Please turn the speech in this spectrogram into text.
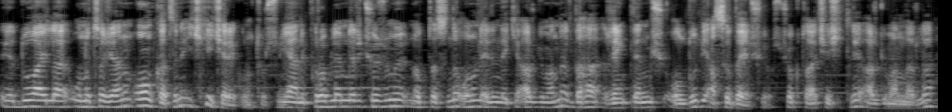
e, duayla unutacağının 10 katını içki içerek unutursun. Yani problemleri çözümü noktasında onun elindeki argümanlar daha renklenmiş olduğu bir asırda yaşıyoruz. Çok daha çeşitli argümanlarla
